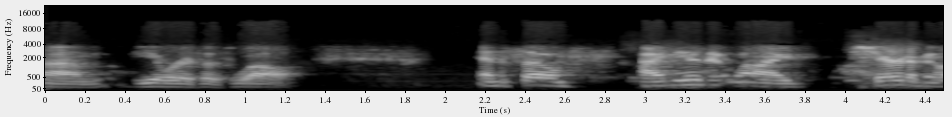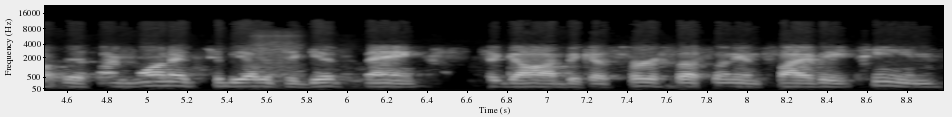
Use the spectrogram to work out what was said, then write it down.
um, viewers as well. And so I knew that when I shared about this, I wanted to be able to give thanks to God because First Thessalonians 5:18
